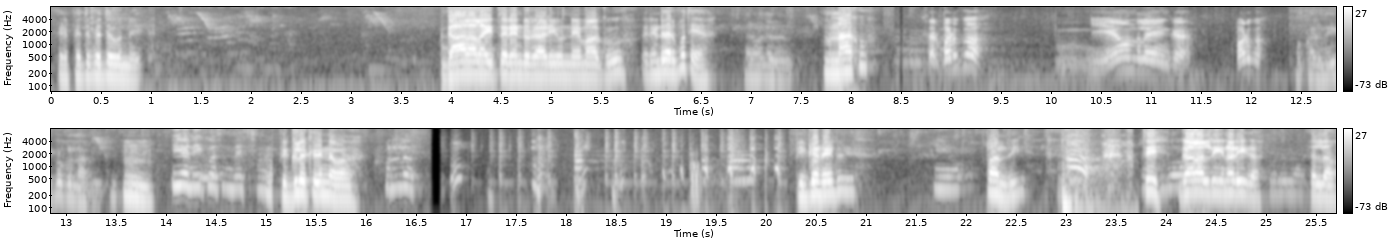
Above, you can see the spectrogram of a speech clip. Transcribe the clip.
ఇక్కడ పెద్ద పెద్దగా ఉన్నాయి. గాలాలు అయితే రెండు రెడీ ఉన్నాయి మాకు. రెండు సరిపోతాయా? నాకు? సరే పడుకో. ఏముందిలే ఇంకా? పడుకో. ఇక నీకోసం తెచ్చిన. పిగ్గులకి తిన్నావా? ఫుల్ పిగ్ అంటే ఏంటిది పంది. తీ గాలాలు తీగినాడు ఇక. వెళ్దాం.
